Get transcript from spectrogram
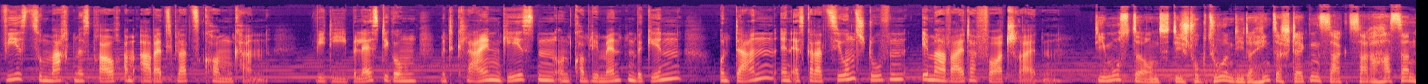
wie es zu Machtmissbrauch am Arbeitsplatz kommen kann. Wie die Belästigungen mit kleinen Gesten und Komplimenten beginnen und dann in Eskalationsstufen immer weiter fortschreiten. Die Muster und die Strukturen, die dahinter stecken, sagt Sarah Hassan,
